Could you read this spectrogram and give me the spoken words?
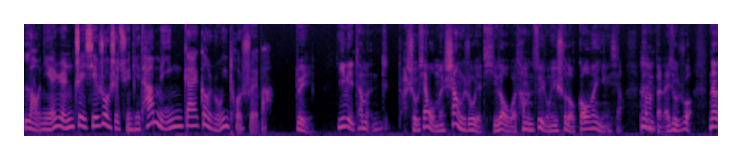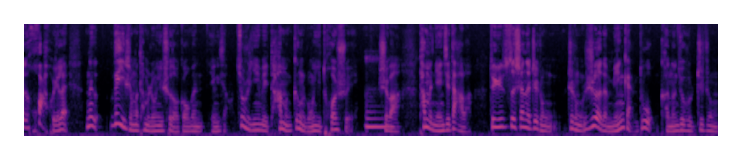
老年人这些弱势群体，他们应该更容易脱水吧？对，因为他们首先我们上个周也提到过，他们最容易受到高温影响，他们本来就弱。那话回来，那个为什么他们容易受到高温影响？就是因为他们更容易脱水，嗯是吧？他们年纪大了，对于自身的这种这种热的敏感度，可能就是这种。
